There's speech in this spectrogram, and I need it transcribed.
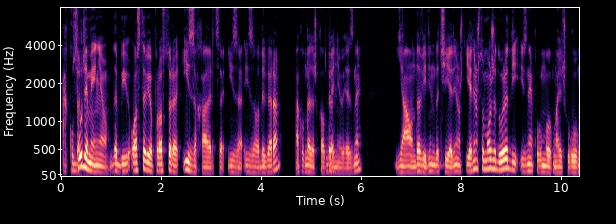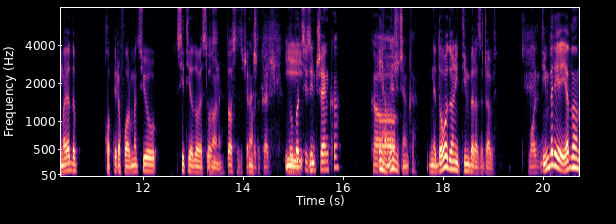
Ako Sad bude menjao, da bi ostavio prostora i za Havertza i za, i za Odegara, ako gledaš kao Da. prednje vezne, ja onda vidim da će jedino što, jedino što može da uradi iz nekog mog mladičkog ugla je da kopira formaciju City od ove to, sezone. to sam se čekao Znaš, da kažeš. i- I... Ubaci Zinčenka, kao... E, ali Nežičanka, ne dovode oni Timbera za džabe. Može, Timber je jedan,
